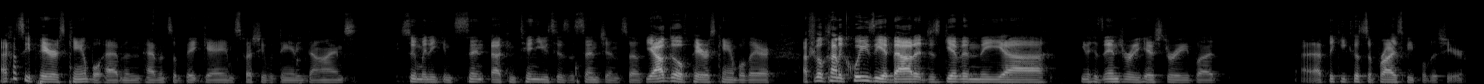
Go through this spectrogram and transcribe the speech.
I can see Parris Campbell having having some big games, especially with Danny Dimes. Assuming he can uh, continues his ascension, so yeah, I'll go with Parris Campbell there. I feel kind of queasy about it, just given the uh, you know his injury history, but I think he could surprise people this year.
